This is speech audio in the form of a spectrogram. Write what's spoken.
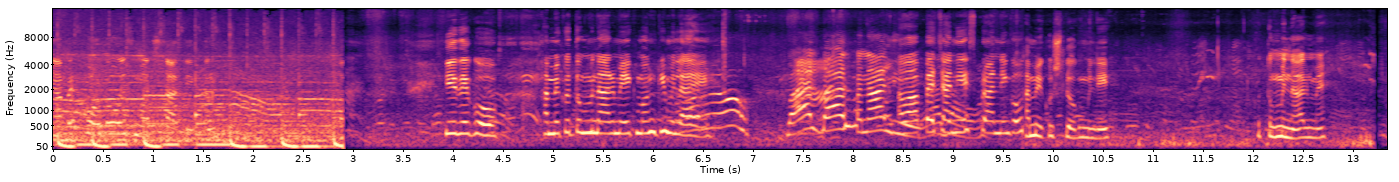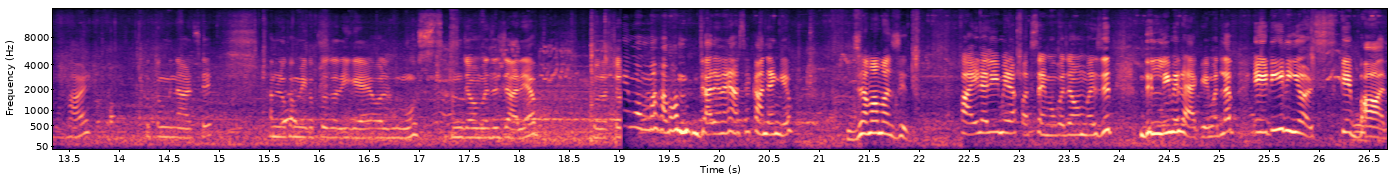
यहाँ पे फ़ोटोज़ मस्त आती एकदम ये देखो हमें कुतुब मीनार में एक मंकी मिला है। बस बस बना ली अब आप पहचानिए इस प्राणी को। हमें कुछ लोग मिले। कुतुब मीनार में। बाहर कुतुब मीनार से। हम लोग का मेकअप तो उतर ही गया है ऑलमोस्ट हम जमा मस्जिद जा रहे हैं अब। चलो चलो। मम्मा अब हम जा रहे हैं यहाँ से कहाँ जाएँगे अब। जमा मस्जिद। फाइनली मेरा फ़र्स्ट टाइम होगा जमा मस्जिद दिल्ली में रह के मतलब 18 इयर्स के बाद।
